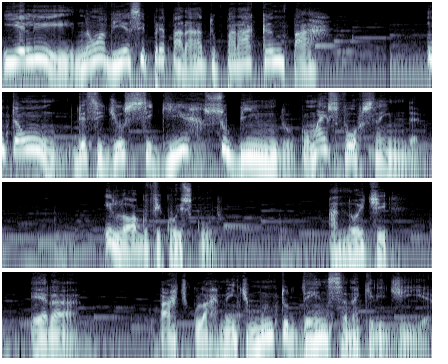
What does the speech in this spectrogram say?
e ele não havia se preparado para acampar. Então decidiu seguir subindo com mais força ainda. E logo ficou escuro. A noite era particularmente muito densa naquele dia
